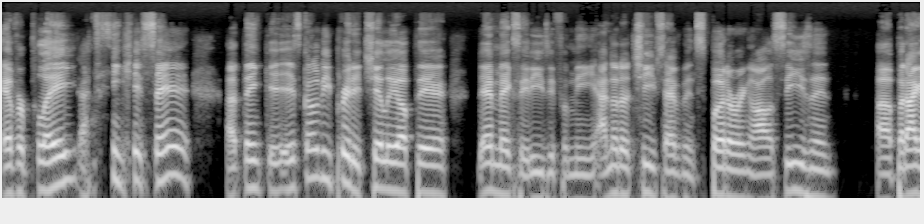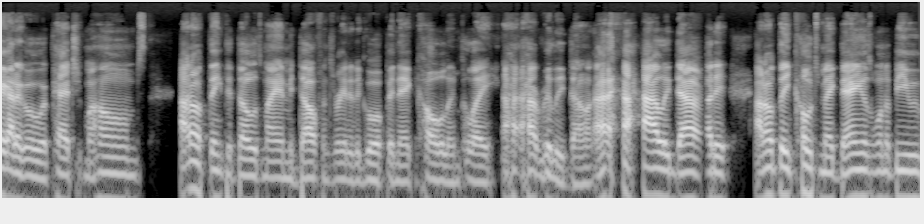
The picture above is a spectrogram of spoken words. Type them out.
ever played. I think it's saying I think it's going to be pretty chilly up there. That makes it easy for me. I know the Chiefs have been sputtering all season, uh, but I got to go with Patrick Mahomes. I don't think that those Miami Dolphins ready to go up in that cold and play. I, I really don't. I, I, highly doubt it. I don't think Coach McDaniels want to be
